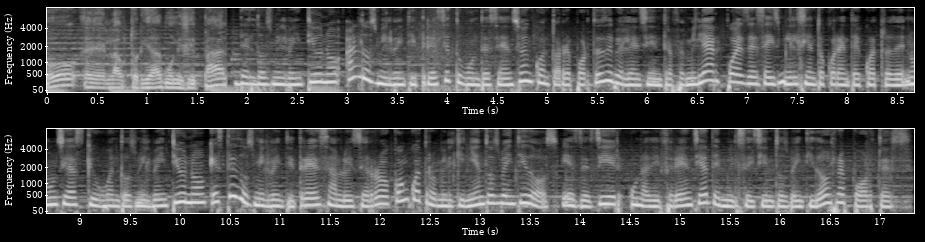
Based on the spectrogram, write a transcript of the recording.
o eh, la autoridad municipal. Del 2021 al 2023 se tuvo un descenso en cuanto a reportes de violencia intrafamiliar, pues de 6.144 denuncias que hubo en 2021, este 2023 San Luis cerró con 4.522, es decir, una diferencia de 1.622 reportes.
